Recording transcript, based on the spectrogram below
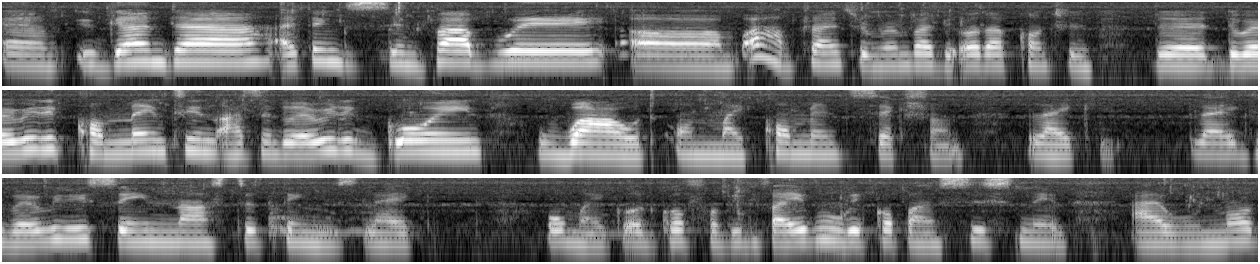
um, Uganda, I think Zimbabwe. Um, oh, I'm trying to remember the other country. They they were really commenting, as in they were really going wild on my comment section, like like they were really saying nasty things, like oh my god god forbid if i even wake up and see snail i will not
